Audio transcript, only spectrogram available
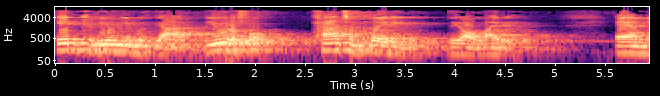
In communion with God, beautiful, contemplating the Almighty. And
